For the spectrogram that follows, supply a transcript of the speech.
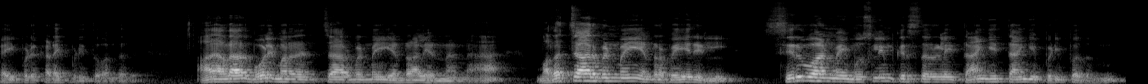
கைப்பிடி கடைப்பிடித்து வந்தது. அதாவது போலி மதச்சார்பின்மை என்றால் என்னன்னா மதச்சார்பின்மை என்ற பெயரில் சிறுபான்மை முஸ்லிம் கிறிஸ்தவர்களை தாங்கி தாங்கி பிடிப்பதும்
